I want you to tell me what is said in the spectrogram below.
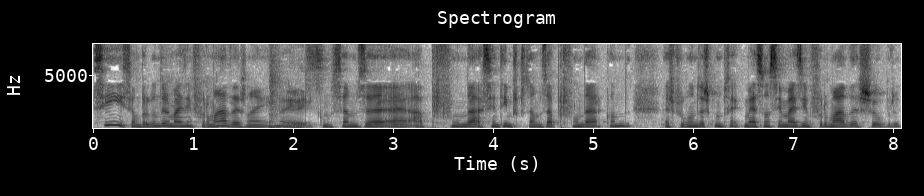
Sim, são perguntas mais informadas, não é? Não é? é começamos a, a, aprofundar, sentimos que estamos a aprofundar quando as perguntas começam a ser mais informadas sobre,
